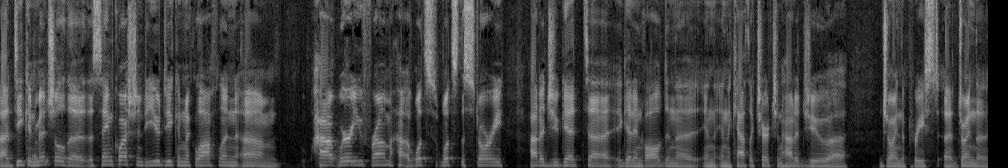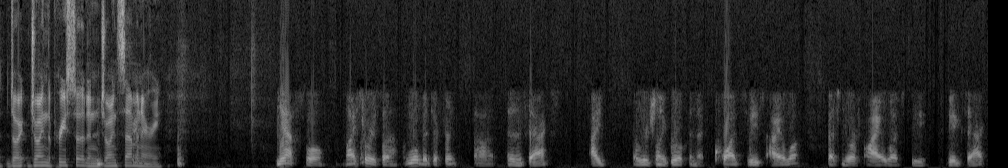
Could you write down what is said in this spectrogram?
Uh, Deacon Mitchell, the, the same question to you, Deacon McLaughlin. Um, how where are you from? How, what's what's the story? How did you get uh, get involved in the in, in the Catholic Church, and how did you uh, join the priest uh, join the join the priesthood and join seminary? Yes, well, my story is a little bit different uh, than Zach's. I originally grew up in the Quad Cities, Iowa, North Iowa to be, to be exact.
